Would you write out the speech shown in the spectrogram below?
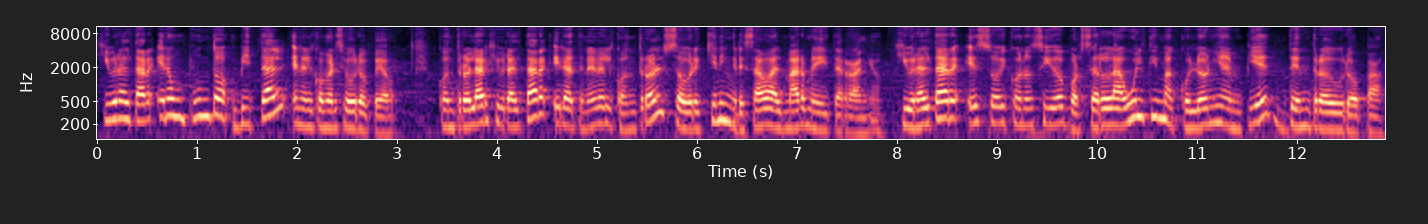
Gibraltar era un punto vital en el comercio europeo. Controlar Gibraltar era tener el control sobre quién ingresaba al mar Mediterráneo. Gibraltar es hoy conocido por ser la última colonia en pie dentro de Europa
